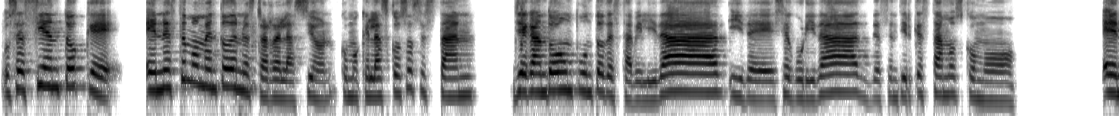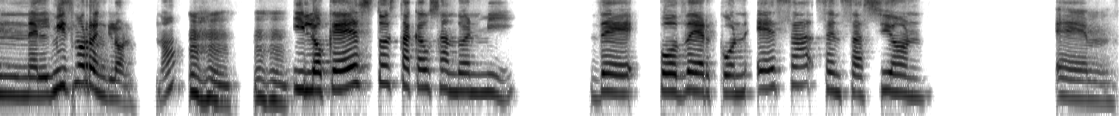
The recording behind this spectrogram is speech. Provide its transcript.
o sea, siento que en este momento de nuestra relación, como que las cosas están llegando a un punto de estabilidad y de seguridad, de sentir que estamos como en el mismo renglón, ¿no? Y lo que esto está causando en mí de poder con esa sensación, em,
